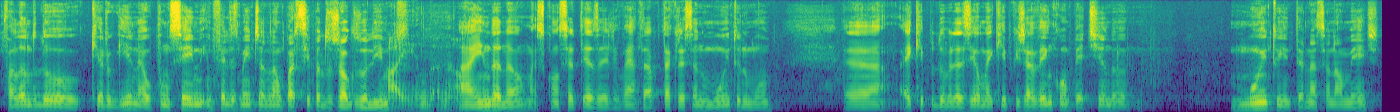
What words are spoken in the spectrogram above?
falando do Kerugi, né, o Punsei infelizmente ainda não participa dos Jogos Olímpicos. Ainda não. Ainda não, mas com certeza ele vai entrar porque está crescendo muito no mundo. É, a equipe do Brasil é uma equipe que já vem competindo muito internacionalmente,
